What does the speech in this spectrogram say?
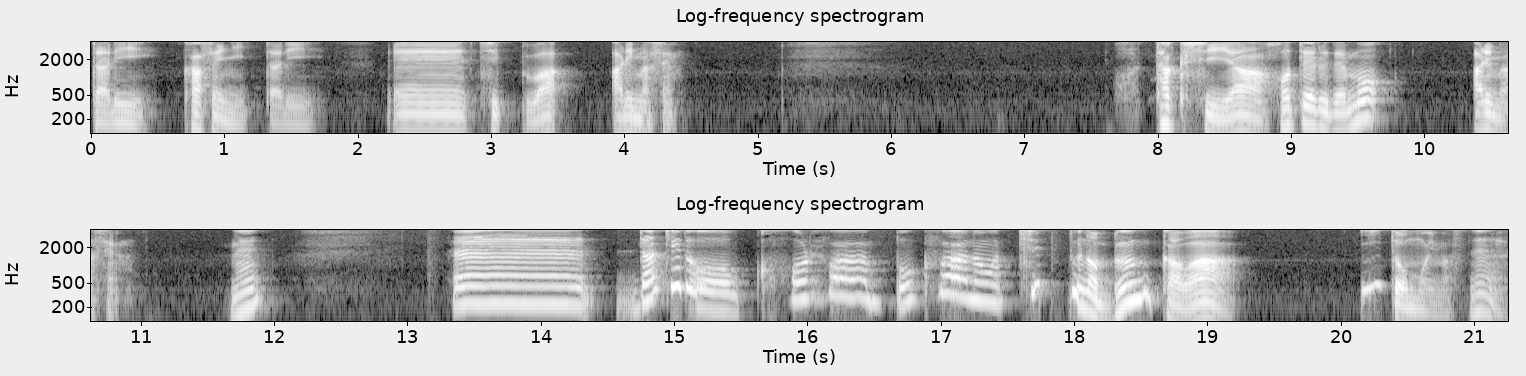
たりカフェに行ったり、えー、チップはありません。タクシーやホテルでもありません。ね。えー、だけどこれは僕はあのチップの文化はいいと思いますね。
